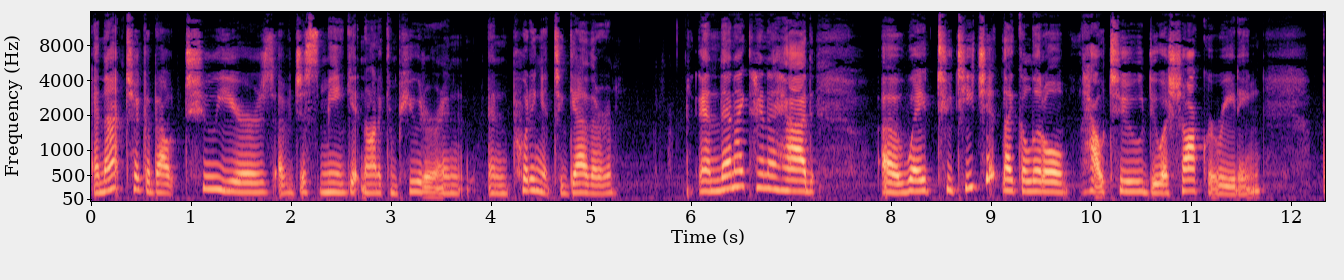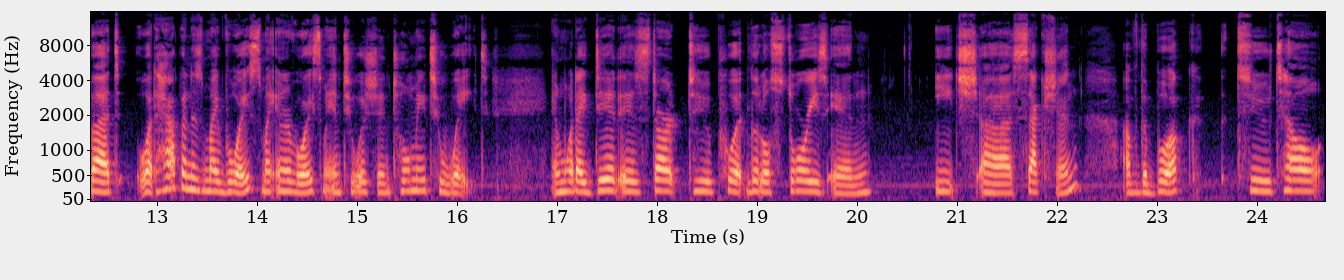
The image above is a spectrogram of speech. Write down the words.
And that took about two years of just me getting on a computer and, and putting it together. And then I kind of had a way to teach it, like a little how to do a chakra reading. But what happened is my voice, my inner voice, my intuition told me to wait. And what I did is start to put little stories in each uh, section of the book to tell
